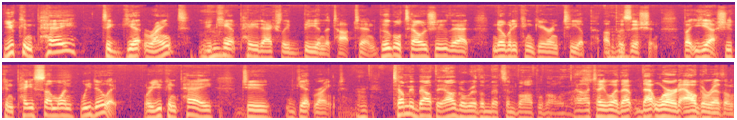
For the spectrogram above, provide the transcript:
you can pay to get ranked, you mm-hmm. can't pay to actually be in the top 10. Google tells you that nobody can guarantee a, a mm -hmm. position. But yes, you can pay someone, we do it, or you can pay to get ranked. Mm -hmm. Tell me about the algorithm that's involved with all of this. I'll tell you what, that, that word algorithm, uh,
